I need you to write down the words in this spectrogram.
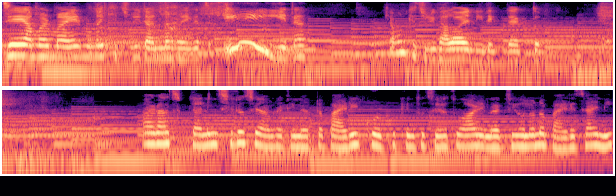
যে আমার মায়ের মনে হয় খিচুড়ি রান্না হয়ে গেছে। এই এটা কেমন খিচুড়ি? ভালো হয়নি দেখতে একদম। আর আজ প্ল্যানিং ছিল যে আমরা ডিনারটা বাইরেই করব কিন্তু যেহেতু আর এনার্জি হলো না বাইরে যাইনি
